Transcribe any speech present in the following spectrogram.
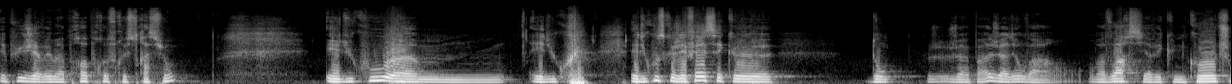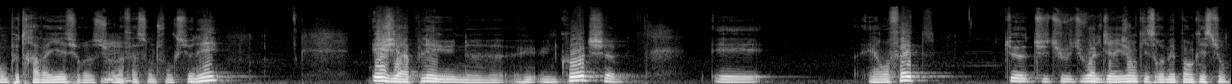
Et puis j'avais ma propre frustration. Et du coup, euh, et du coup, et du coup, ce que j'ai fait, c'est que donc je- j'avais parlé, j'ai dit on va on va voir si avec une coach on peut travailler sur sur Mhm. la façon de fonctionner. Et j'ai appelé une une coach et et en fait tu, tu, vois le dirigeant qui se remet pas en question.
